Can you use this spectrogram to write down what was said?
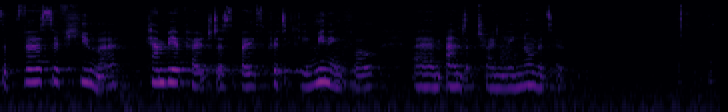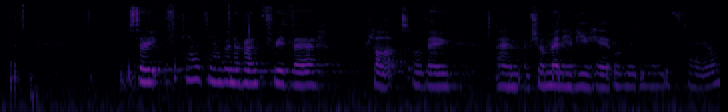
subversive humour can be approached as both critically meaningful um, and doctrinally normative. So, for clarity, I'm going to run through the plot, although um, I'm sure many of you here already know this tale.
